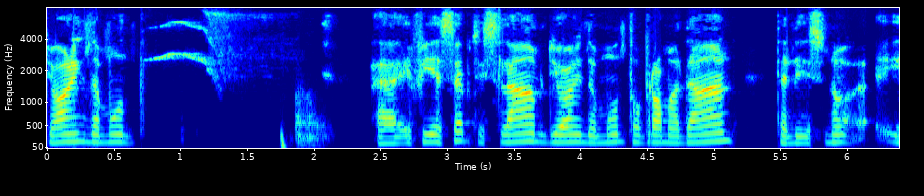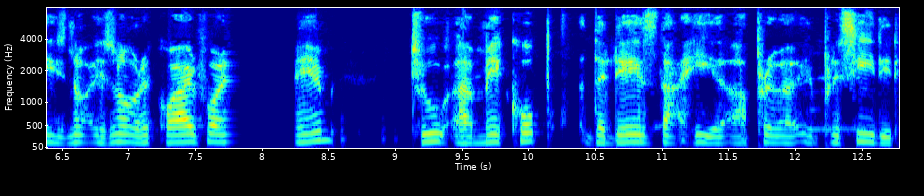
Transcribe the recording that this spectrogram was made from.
during the month, uh, if he accepts Islam during the month of Ramadan, then it's not he's not it's not required for him to uh, make up the days that he uh, pre- uh, preceded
